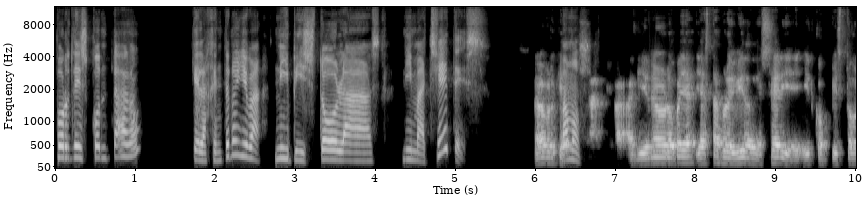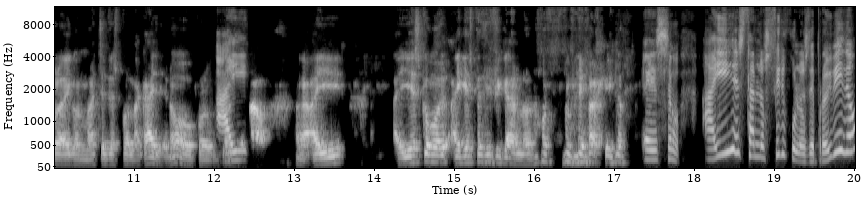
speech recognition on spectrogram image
por descontado que la gente no lleva ni pistolas ni machetes. Claro, porque Vamos aquí en Europa ya, está prohibido de serie ir con pistola y con machetes por la calle, ¿no? O por, ahí, ahí, ahí es como hay que especificarlo, ¿no? Me imagino. Eso, ahí están los círculos de prohibido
